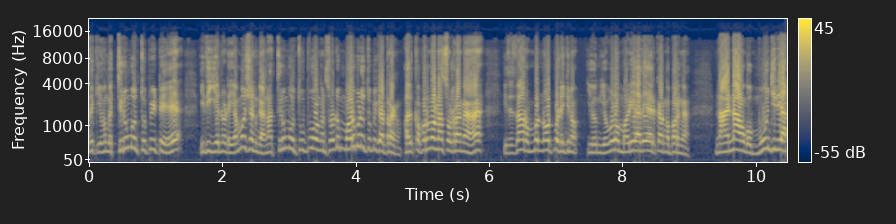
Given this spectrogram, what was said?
அதுக்கு இவங்க திரும்பவும் துப்பிட்டு இது என்னோட எமோஷனுங்க நான் திரும்ப துப்புவாங்கன்னு சொல்லிட்டு மறுபடியும் துப்பி காட்டுறாங்க. அதுக்கப்புறமா என்ன சொல்கிறாங்க இதுதான் ரொம்ப நோட் பண்ணிக்கணும். இவங்க எவ்வளோ மரியாதையாக இருக்காங்க பாருங்கள் நான் என்ன அவங்க மூஞ்சிலியா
